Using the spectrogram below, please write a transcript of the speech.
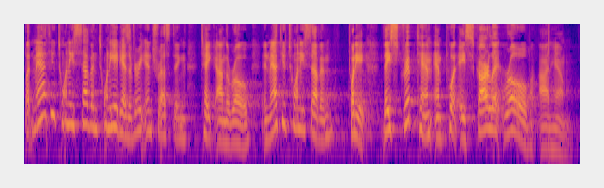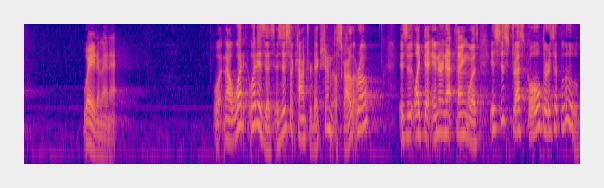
But Matthew 27, 28 has a very interesting take on the robe. In Matthew 27, 28, they stripped him and put a scarlet robe on him. Wait a minute. What, now, what, what is this? Is this a contradiction? A scarlet robe? Is it like the internet thing was, is this dress gold or is it blue?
